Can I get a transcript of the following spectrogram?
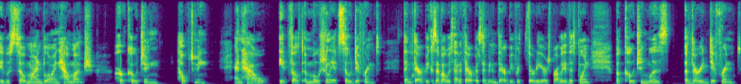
It was so mind blowing how much her coaching helped me and how it felt emotionally. It's so different than therapy because I've always had a therapist. I've been in therapy for 30 years, probably at this point. But coaching was a very different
